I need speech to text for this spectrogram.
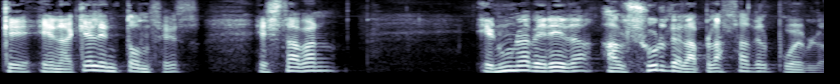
que en aquel entonces estaban en una vereda al sur de la plaza del pueblo.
